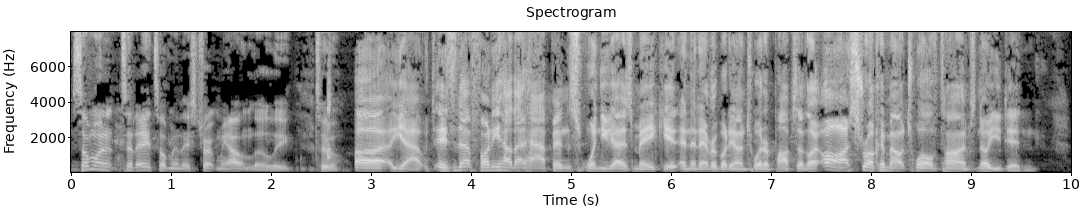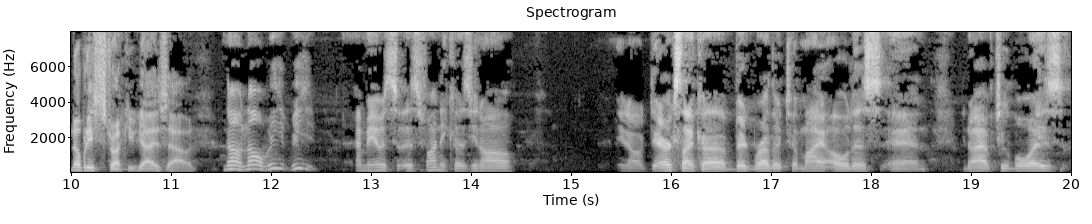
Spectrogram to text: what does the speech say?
Someone, someone today told me they struck me out in Little League, too. Uh, yeah, isn't that funny how that happens when you guys make it and then everybody on Twitter pops up like, "Oh, I struck him out 12 times." No, you didn't. Nobody struck you guys out. No, no, we, we I mean, it was it's funny because you know, you know, Derrek's like a big brother to my oldest, and you know, I have two boys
